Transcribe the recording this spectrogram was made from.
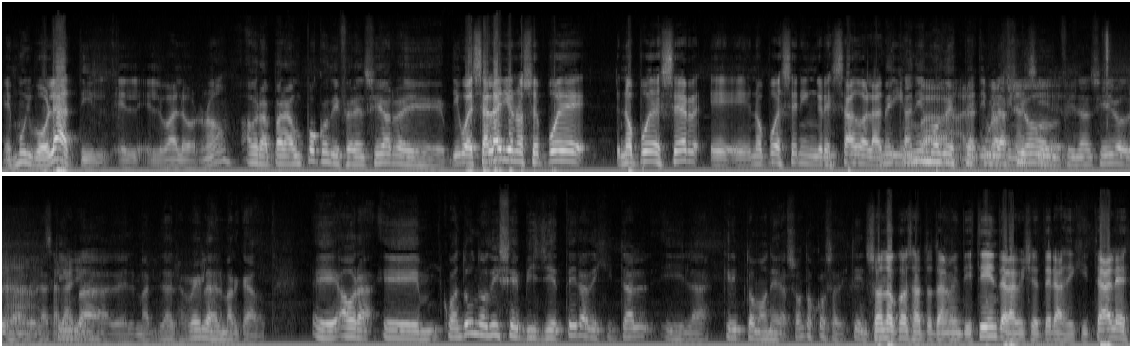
es muy volátil el, valor, ¿no? Ahora, para un poco diferenciar... Eh, Digo, el salario no se puede no puede ser eh, eh, no puede ser ingresado a la mecanismo de especulación financiero de, la, ah, timba de las reglas del mercado. Ahora cuando uno dice billetera digital y las criptomonedas son dos cosas distintas. Son dos cosas totalmente distintas las billeteras digitales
